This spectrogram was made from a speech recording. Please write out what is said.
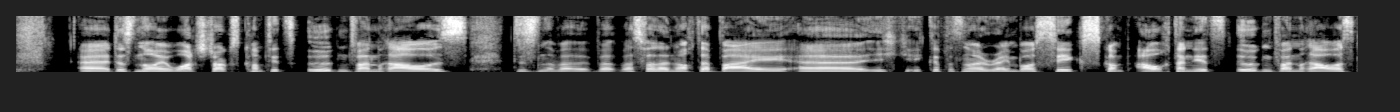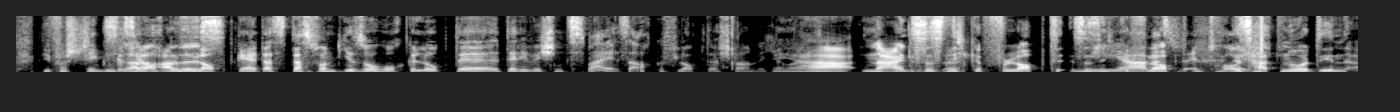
äh, das neue Watch Dogs kommt jetzt irgendwann raus. Das sind aber, was war da noch dabei? Äh, ich ich glaube, das neue Rainbow Six kommt auch dann jetzt irgendwann raus. Die verschieben gerade ja alles. Gefloppt, gell? Das, das von dir so hochgelobte der Division 2 ist auch gefloppt, erstaunlich. Ja, nein, es ist nicht gefloppt. Es ist nicht ja, gefloppt. Es, es hat nur den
